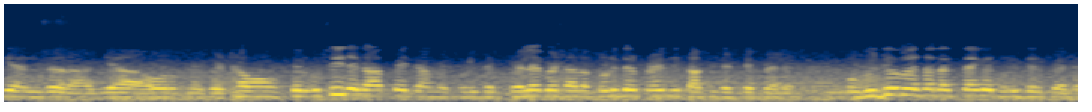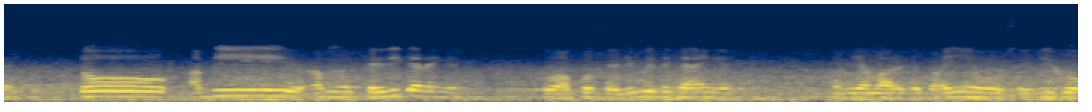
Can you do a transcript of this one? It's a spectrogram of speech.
के अंदर आ गया और मैं बैठा हुआ हूँ, फिर उसी जगह पे जहाँ मैं थोड़ी देर पहले बैठा था, थोड़ी देर पहले नहीं, काफ़ी घंटे पहले। वो वीडियो में ऐसा लगता है कि थोड़ी देर पहले। तो अभी हम सैरी करेंगे तो आपको सैरी भी दिखाएँगे। अभी हमारे जो भाई हैं, वो सैरी को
